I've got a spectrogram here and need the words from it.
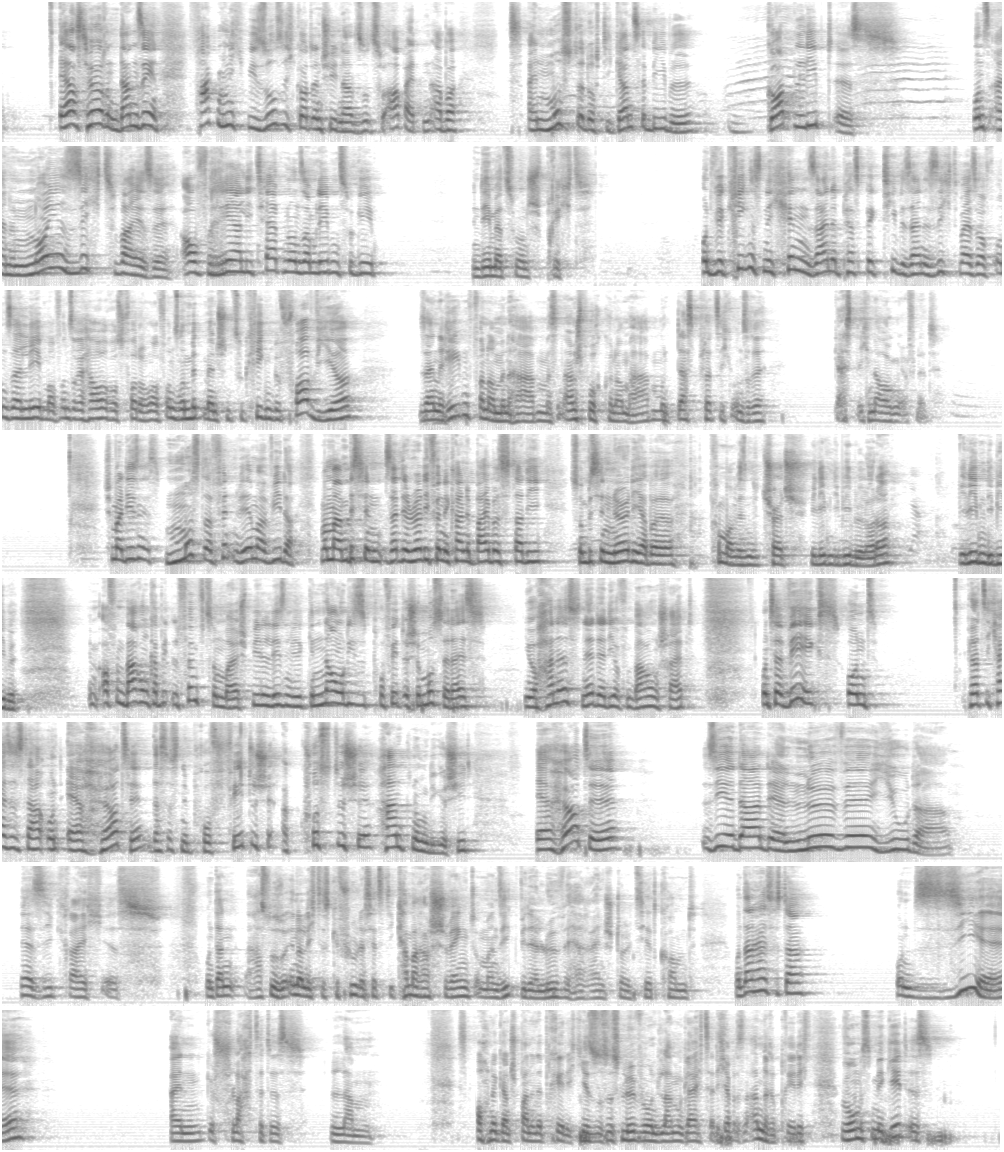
Erst hören, dann sehen. Frag mich nicht, wieso sich Gott entschieden hat, so zu arbeiten, aber es ist ein Muster durch die ganze Bibel. Gott liebt es, uns eine neue Sichtweise auf Realitäten in unserem Leben zu geben, indem er zu uns spricht. Und wir kriegen es nicht hin, seine Perspektive, seine Sichtweise auf unser Leben, auf unsere Herausforderungen, auf unsere Mitmenschen zu kriegen, bevor wir sein Reden vernommen haben, es in Anspruch genommen haben und das plötzlich unsere geistlichen Augen öffnet. Schon mal dieses Muster finden wir immer wieder. Mach mal ein bisschen, seid ihr ready für eine kleine Bible Study? So ein bisschen nerdy, aber komm mal, wir sind die Church, wir lieben die Bibel, oder? Wir lieben die Bibel. Im Offenbarung Kapitel 5 zum Beispiel lesen wir genau dieses prophetische Muster. Da ist Johannes, ne, der die Offenbarung schreibt, unterwegs und plötzlich heißt es da, und er hörte, das ist eine prophetische, akustische Handlung, die geschieht. Er hörte, siehe da, der Löwe Juda, der siegreich ist. Und dann hast du so innerlich das Gefühl, dass jetzt die Kamera schwenkt und man sieht, wie der Löwe hereinstolziert kommt. Und dann heißt es da, und siehe, ein geschlachtetes Lamm. Ist auch eine ganz spannende Predigt. Jesus ist Löwe und Lamm gleichzeitig. Aber das ist eine andere Predigt. Worum es mir geht, ist,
